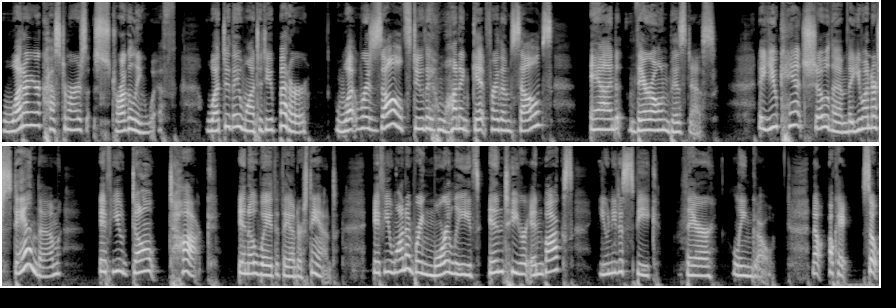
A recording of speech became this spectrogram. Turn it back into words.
what are your customers struggling with? What do they want to do better? What results do they want to get for themselves and their own business? Now, you can't show them that you understand them if you don't talk in a way that they understand. If you want to bring more leads into your inbox, you need to speak their lingo. Now, okay, so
